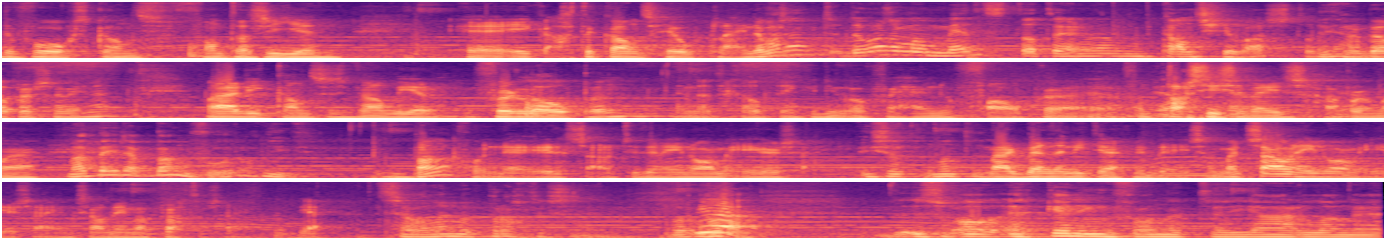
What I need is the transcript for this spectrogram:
de volkskans fantasieën. Ik acht de kans heel klein. Er was, een, er was een moment dat er een kansje was dat ik ja. de Nobelprijs zou winnen. Maar die kans is wel weer verlopen. En dat geldt denk ik nu ook voor Heino Valken, een fantastische ja, wetenschapper. Maar, maar ben je daar bang voor of niet? Bang voor? Nee, dat zou natuurlijk een enorme eer zijn. Is dat, want, maar ik ben er niet erg mee bezig. Maar het zou een enorme eer zijn. Het zou alleen maar prachtig zijn. Ja. Het zou alleen maar prachtig zijn. Wat, ja. Dus al erkenning van het uh, jarenlange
